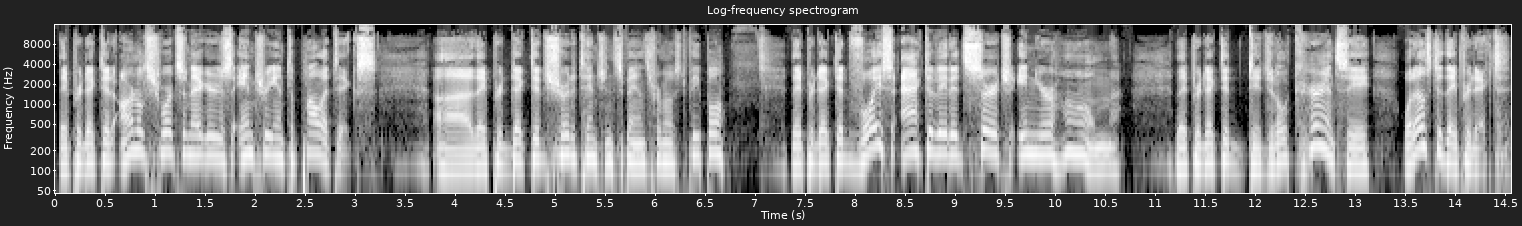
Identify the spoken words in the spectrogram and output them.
They predicted Arnold Schwarzenegger's entry into politics. Uh, they predicted short attention spans for most people. They predicted voice activated search in your home. They predicted digital currency. What else did they predict?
